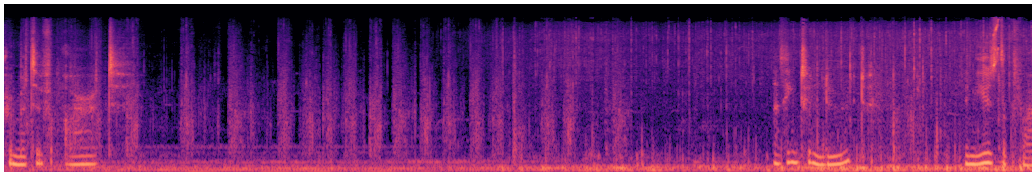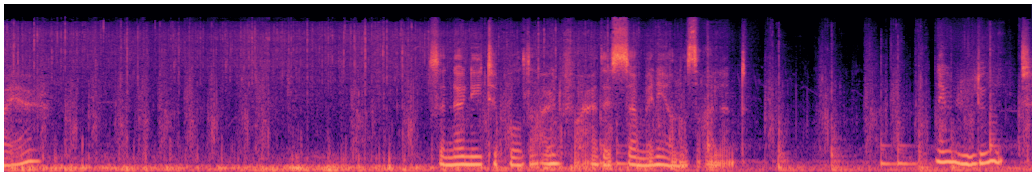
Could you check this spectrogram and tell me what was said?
Primitive art. Nothing to loot. And use the fire. So no need to build our own fire. There's so many on this island. No loot.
